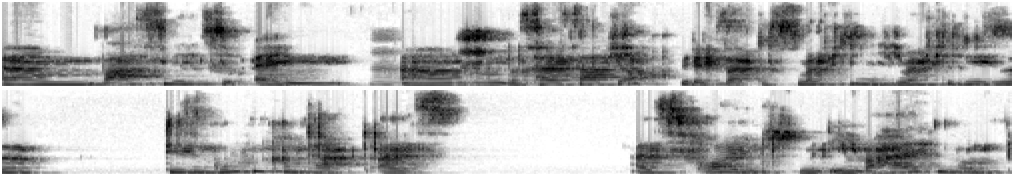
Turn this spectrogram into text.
ähm, war es mir zu eng. Mhm. das heißt, da habe ich auch wieder gesagt, das möchte ich nicht. Ich möchte diese, diesen guten Kontakt als als Freund mit ihm behalten und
